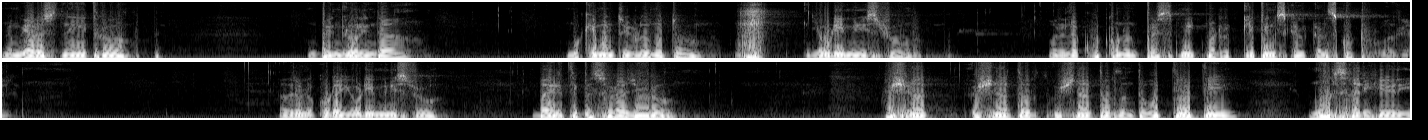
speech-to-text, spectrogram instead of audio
ನಮ್ಗೆ ಯಾರು ಸ್ನೇಹಿತರು ಬೆಂಗಳೂರಿಂದ ಮುಖ್ಯಮಂತ್ರಿಗಳು ಮತ್ತು ಯು ಡಿ ಮಿನಿಸ್ಟ್ರು ಅವರೆಲ್ಲ ಕೂತ್ಕೊಂಡು ಒಂದು ಪ್ರೆಸ್ ಮೀಟ್ ಮಾಡಿರೋ ಕ್ಲಿಪ್ಪಿಂಗ್ಸ್ಗಳು ಕಳಿಸ್ಕೊಟ್ರು ಅದರಲ್ಲಿ. ಅದರಲ್ಲೂ ಕೂಡ U D minister Byrathi Basavaraj ಅವರು ವಿಶ್ವನಾಥ್ ವಿಶ್ವನಾಥ್ ಅವ್ರ, ವಿಶ್ವನಾಥ್ ಅವ್ರದ್ದಂತ ಒತ್ತಿ ಒತ್ತಿ ಮೂರು ಸಾರಿ ಹೇಳಿ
